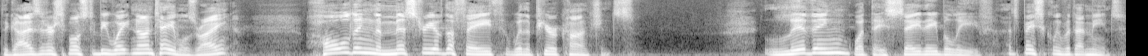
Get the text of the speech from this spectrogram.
the guys that are supposed to be waiting on tables, right? Holding the mystery of the faith with a pure conscience. Living what they say they believe. That's basically what that means.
